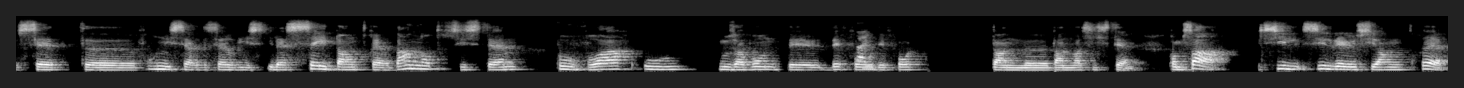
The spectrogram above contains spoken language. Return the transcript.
cet euh, fournisseur de services il essaie d'entrer dans notre système pour voir où nous avons des défauts, des fautes dans le, dans le système. Comme ça, s'il réussit à entrer,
